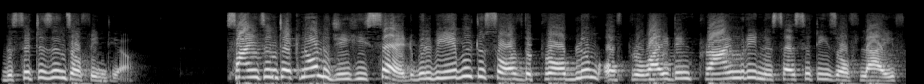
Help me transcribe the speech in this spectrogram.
the citizens of India. Science and technology, he said, will be able to solve the problem of providing primary necessities of life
